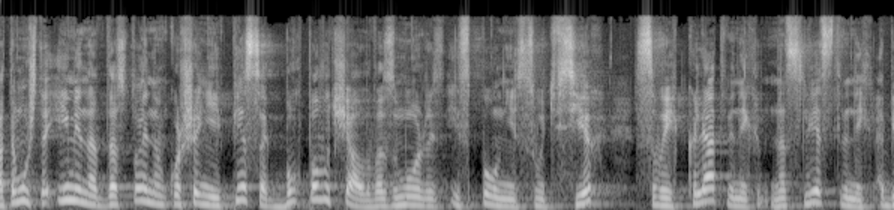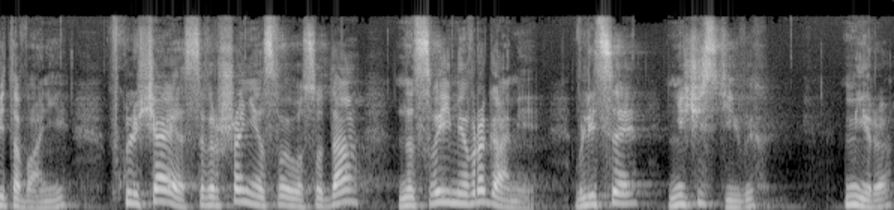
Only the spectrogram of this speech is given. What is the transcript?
Потому что именно в достойном вкушении Песок Бог получал возможность исполнить суть всех своих клятвенных наследственных обетований, включая совершение своего суда над своими врагами в лице нечестивых, мира,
